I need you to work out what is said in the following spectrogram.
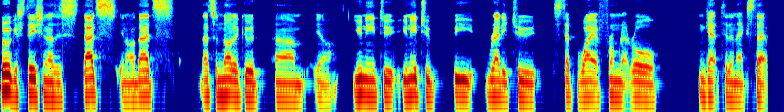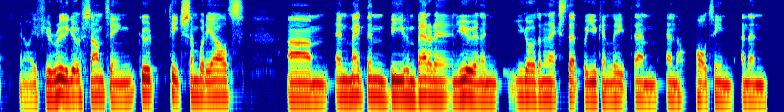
is teaching us is that's you know that's that's another good um, you know you need to you need to be ready to step away from that role and get to the next step. You know, if you're really good something, good teach somebody else um, and make them be even better than you, and then you go to the next step where you can lead them and the whole team, and then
